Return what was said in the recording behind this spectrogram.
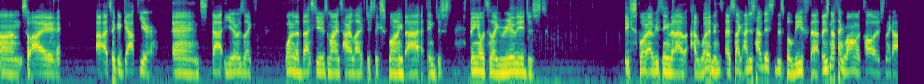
um, so I I took a gap year, and that year was like one of the best years of my entire life just exploring that and just being able to like really just explore everything that I, I would. And it's like I just have this this belief that there's nothing wrong with college. Like I,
